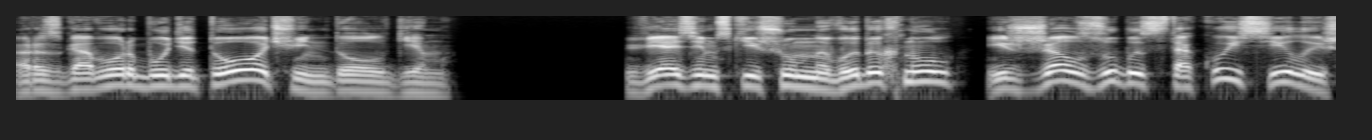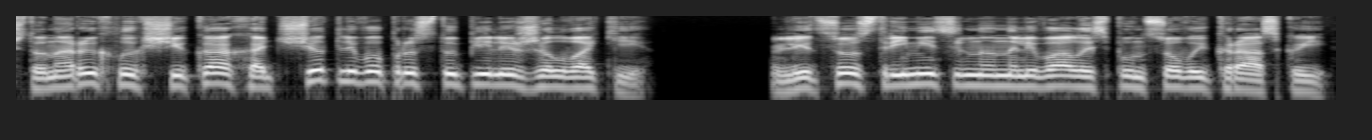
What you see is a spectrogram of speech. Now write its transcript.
Разговор будет очень долгим». Вяземский шумно выдохнул и сжал зубы с такой силой, что на рыхлых щеках отчетливо проступили желваки. Лицо стремительно наливалось пунцовой краской,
